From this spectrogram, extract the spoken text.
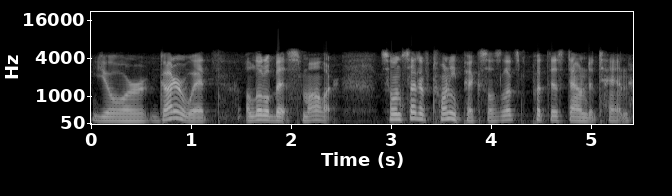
your gutter width a little bit smaller. So instead of 20 pixels, let's put this down to 10.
